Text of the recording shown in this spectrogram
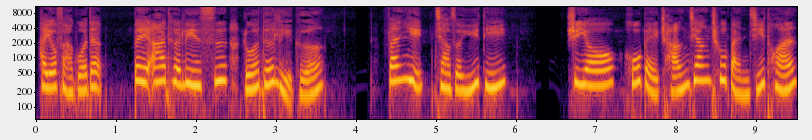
还有法国的贝阿特丽斯·罗德里格，翻译叫做于迪。是由湖北长江出版集团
